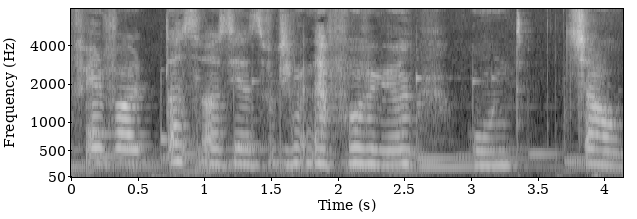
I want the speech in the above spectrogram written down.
Auf jeden Fall, das war's jetzt wirklich mit der Folge und ciao.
